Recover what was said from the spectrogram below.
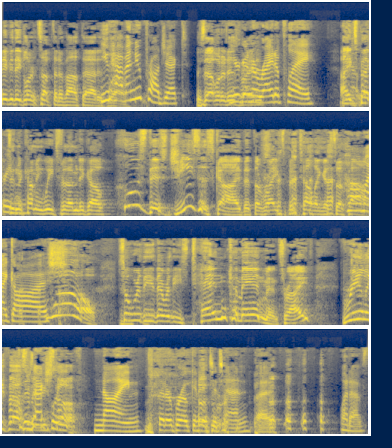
Maybe they'd learn something about that as You well. have a new project. Is that what it is? You're going to write a play. I expect in the coming weeks for them to go, who's this Jesus guy that the right's been telling us oh about? oh my gosh. Wow. So were the, there were these 10 commandments, right? Really fascinating There's actually stuff. nine that are broken into 10, but whatevs.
